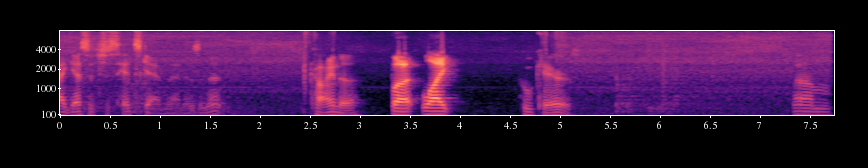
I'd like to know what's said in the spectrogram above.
I guess it's just hit scan then, isn't it? Kinda. But like who cares? Um,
